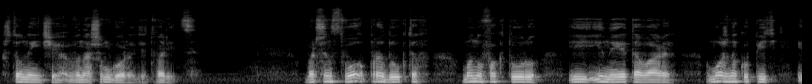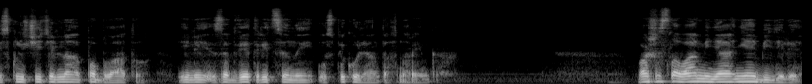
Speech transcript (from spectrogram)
что нынче в нашем городе творится. Большинство продуктов, мануфактуру и иные товары можно купить исключительно по блату или за 2-3 цены у спекулянтов на рынках. Ваши слова меня не обидели,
